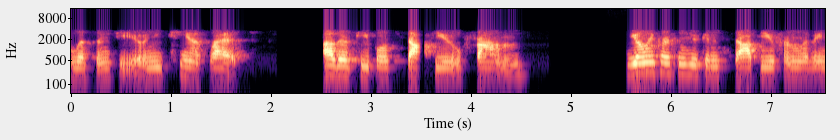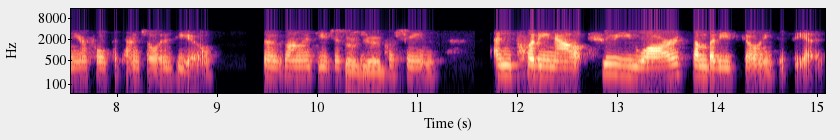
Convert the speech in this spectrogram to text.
listen to you. And you can't let other people stop you from the only person who can stop you from living your full potential is you. So as long as you just so keep good. pushing and putting out who you are, somebody's going to see it.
